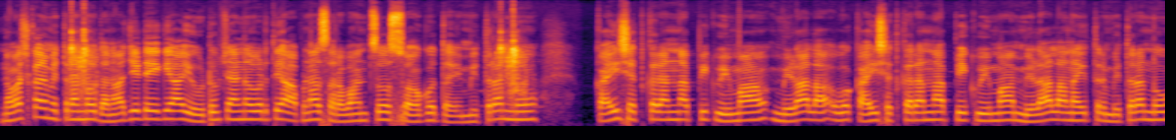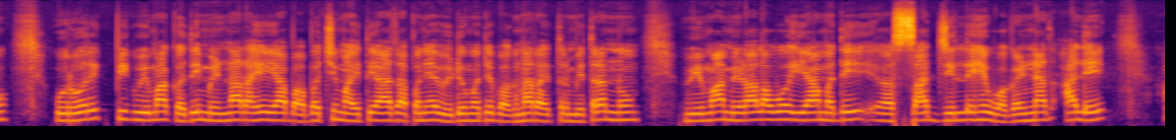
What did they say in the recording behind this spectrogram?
नमस्कार मित्रांनो धनाजी टेक या यूट्यूब चॅनलवरती आपणा सर्वांचं स्वागत आहे. मित्रांनो काही शेतकऱ्यांना पीक विमा मिळाला व काही शेतकऱ्यांना पीक विमा मिळाला नाही तर मित्रांनो उर्वरित पीक विमा कधी मिळणार आहे याबाबतची माहिती आज आपण या व्हिडिओमध्ये बघणार आहे. तर मित्रांनो विमा मिळाला व यामध्ये सात जिल्हे हे वगळण्यात आले.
